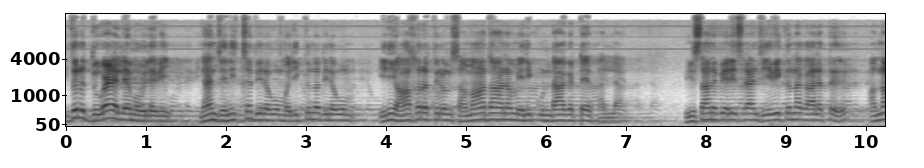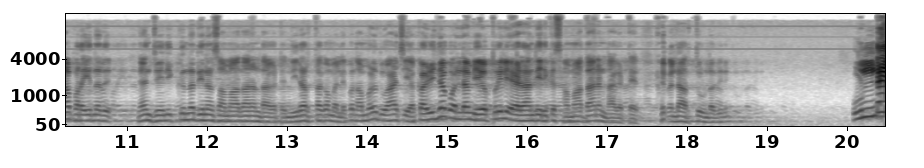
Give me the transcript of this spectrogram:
ഇതൊരു ദുവയല്ലേ മൗലവി? ഞാൻ ജനിച്ച ദിനവും മരിക്കുന്ന ദിനവും ഇനി ആഹ്റത്തിലും സമാധാനം എനിക്കുണ്ടാകട്ടെ അല്ല ഈസാ നബി അലി ഇസ്ലാം ജീവിക്കുന്ന കാലത്ത് അന്നാ പറയുന്നത് ഞാൻ ജനിക്കുന്ന ദിനം സമാധാനം ഉണ്ടാകട്ടെ നിരർത്ഥകമല്ല. ഇപ്പൊ നമ്മൾ ദുവാ ചെയ്യുക കഴിഞ്ഞ കൊല്ലം ഏപ്രിൽ ഏഴാം തീയതി എനിക്ക് സമാധാനം ഉണ്ടാകട്ടെ? വല്ല അർത്ഥമുണ്ട് അതിന്? ഉണ്ട്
